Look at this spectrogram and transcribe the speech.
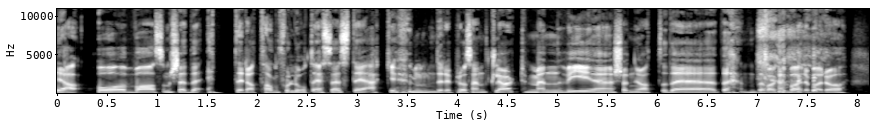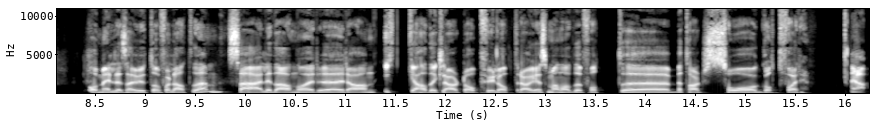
Ja, og hva som skjedde etter at han forlot SS, det er ikke 100% klart, men vi eh, skjønner jo at det, det, det var ikke bare bare å, å, melde seg ut og forlate dem. Særlig da når eh, Ran ikke hadde klart å oppfylle oppdraget som han hadde fått uh, betalt så godt for. Ja,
